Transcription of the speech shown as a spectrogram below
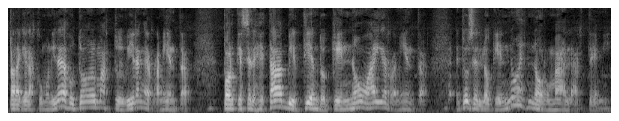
para que las comunidades autónomas tuvieran herramientas, porque se les estaba advirtiendo que no hay herramientas. Entonces, lo que no es normal, Artemi,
